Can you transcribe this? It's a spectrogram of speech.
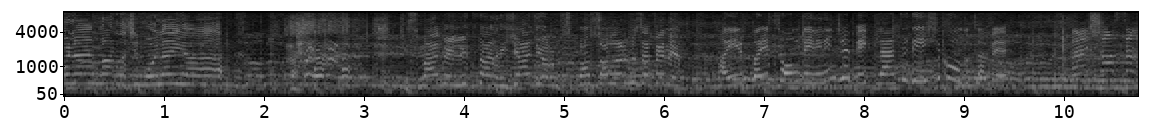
Oynayın kardeşim oynayın ya. İsmail Bey lütfen rica ediyorum sponsorlarımız efendim. Hayır bariton denilince beklenti değişik oldu tabii. Ben şahsen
